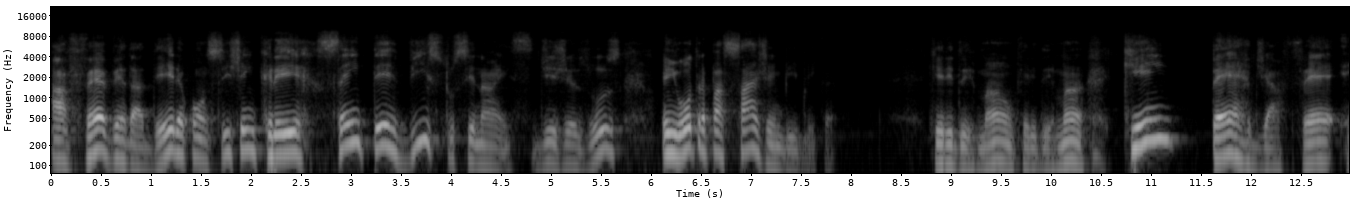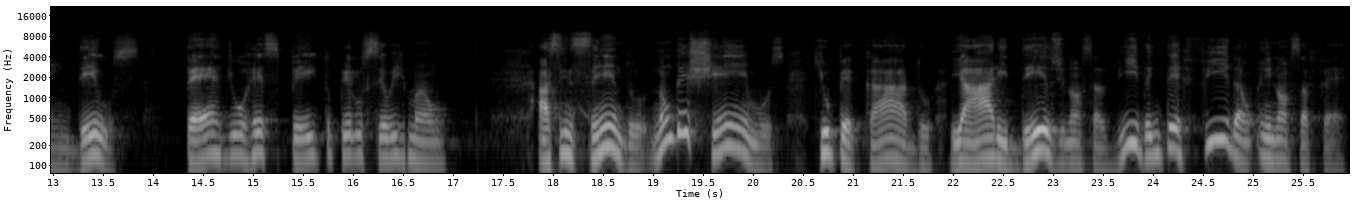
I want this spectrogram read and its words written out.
A fé verdadeira consiste em crer sem ter visto sinais de Jesus em outra passagem bíblica. Querido irmão, querida irmã, quem perde a fé em Deus, perde o respeito pelo seu irmão. Assim sendo, não deixemos que o pecado e a aridez de nossa vida interfiram em nossa fé.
